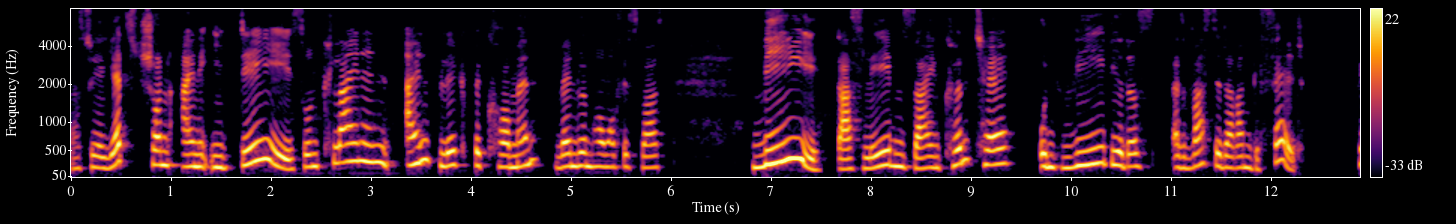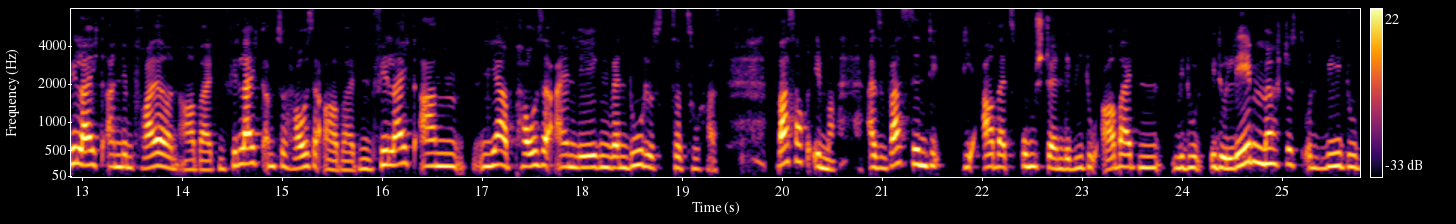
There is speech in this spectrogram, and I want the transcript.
hast du ja jetzt schon eine Idee, so einen kleinen Einblick bekommen, wenn du im Homeoffice warst, wie das Leben sein könnte und wie dir das, also was dir daran gefällt. Vielleicht an dem freieren Arbeiten, vielleicht am Zuhause arbeiten, vielleicht am ja, Pause einlegen, wenn du Lust dazu hast. Was auch immer. Also was sind die, die Arbeitsumstände, wie du arbeiten, wie du, wie du leben möchtest und wie du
